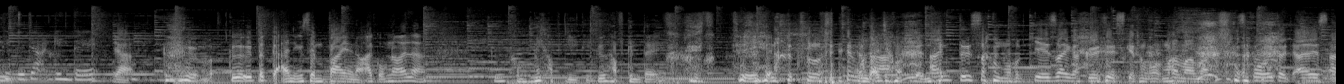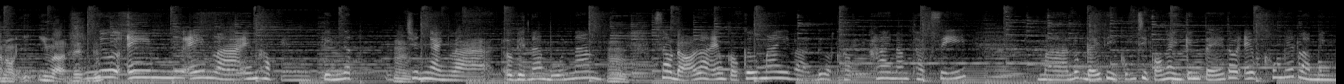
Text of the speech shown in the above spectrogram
thì cứ chọn kinh tế dạ cứ, cứ tất cả những senpai này nọ ai cũng nói là cứ không biết học gì thì cứ học kinh tế thì なるほどね em đã ま chọn kinh あ、ア tế ントゥさんも経済学ですけどもまあまあまあそこ置いといてあれですあのい今ね như em như em là em học tiếng Nhật Ừ. chuyên ngành là ở Việt Nam 4 năm ừ. sau đó là em có cơ may là được học 2 năm thạc sĩ mà lúc đấy thì cũng chỉ có ngành kinh tế thôi em cũng không biết là mình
